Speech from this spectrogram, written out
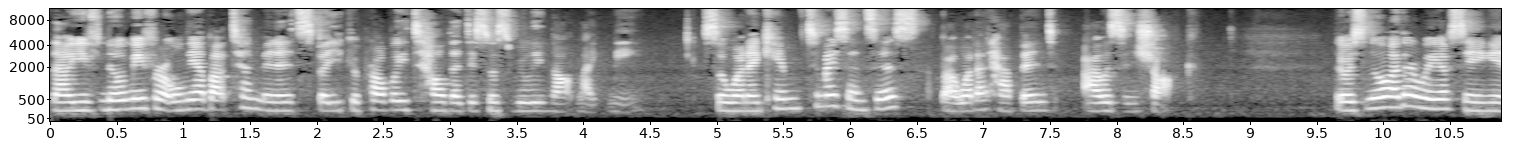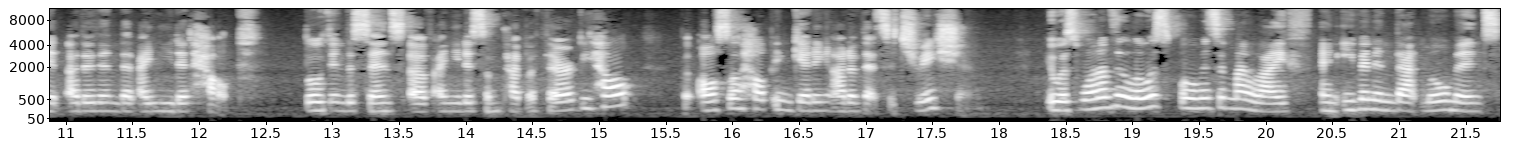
Now, you've known me for only about 10 minutes, but you could probably tell that this was really not like me. So when I came to my senses about what had happened, I was in shock. There was no other way of saying it other than that I needed help, both in the sense of I needed some type of therapy help, but also help in getting out of that situation. It was one of the lowest moments in my life, and even in that moment,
